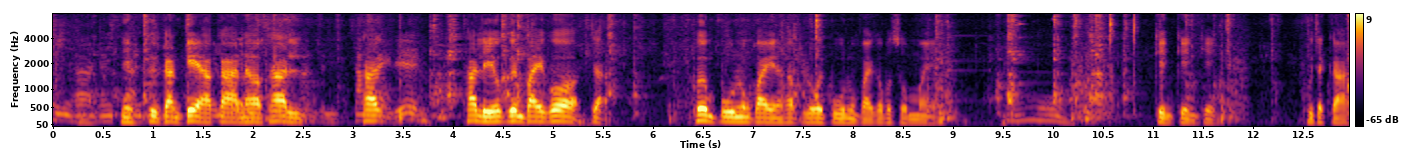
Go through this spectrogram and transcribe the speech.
ที่หาดให้นี่คือการแก้อาการนะครับถ้าช่างไหนเด้ ถ้าเหลวเกินไปก็จะเพิ่มปูนลงไปนะครับโรยปูนลงไปก็ผสมใหม่โอ้เก่งเก่งเก่งผู้จัดการ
